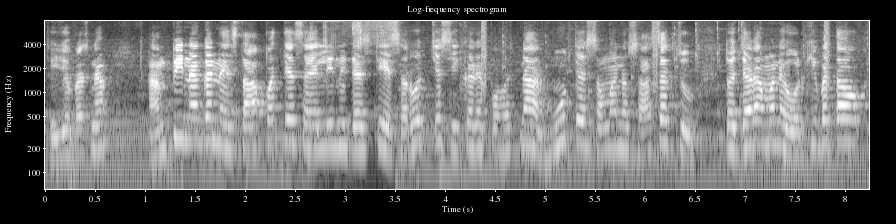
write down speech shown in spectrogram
ત્રીજો પ્રશ્ન. હમ્પીનગરને સ્થાપત્ય શૈલીની દ્રષ્ટિએ સર્વોચ્ચ શિખરે પહોંચનાર હું તે સમયનો શાસક છું. તો જરા મને ઓળખી બતાવો.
